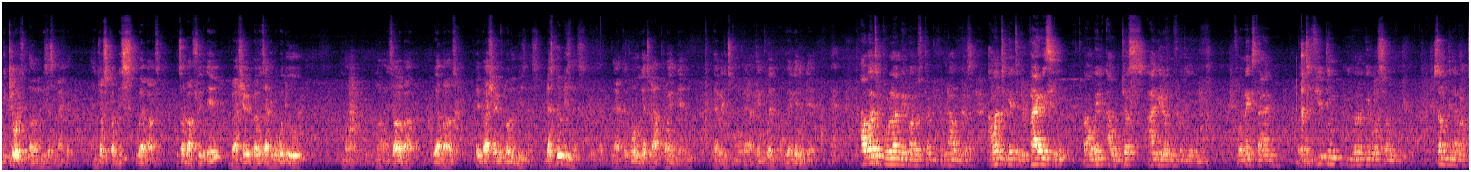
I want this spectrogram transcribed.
The keyword is um, business minded, and just stop this whereabouts. It's all about field A, by sharing, by what do you, no, no, it's all about whereabouts. Hey, by sharing, not do business. Let's do business. And I think when we get to that point, then we are ready to move. And I think we're, we're getting there. I want to prolong it, but I'll stop it for now because I want to get to the piracy. But wait, I will just hang it on for the for next time. But if you think you want to give us some something about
